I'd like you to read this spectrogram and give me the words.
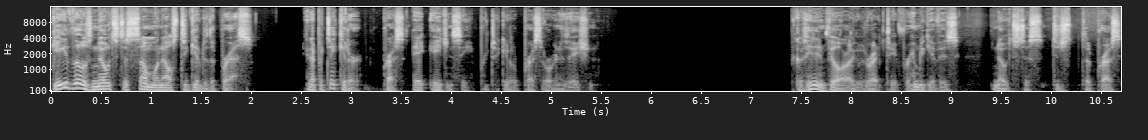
gave those notes to someone else to give to the press, in a particular press agency, particular press organization. Because he didn't feel like it was right to, for him to give his notes to, to the press,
